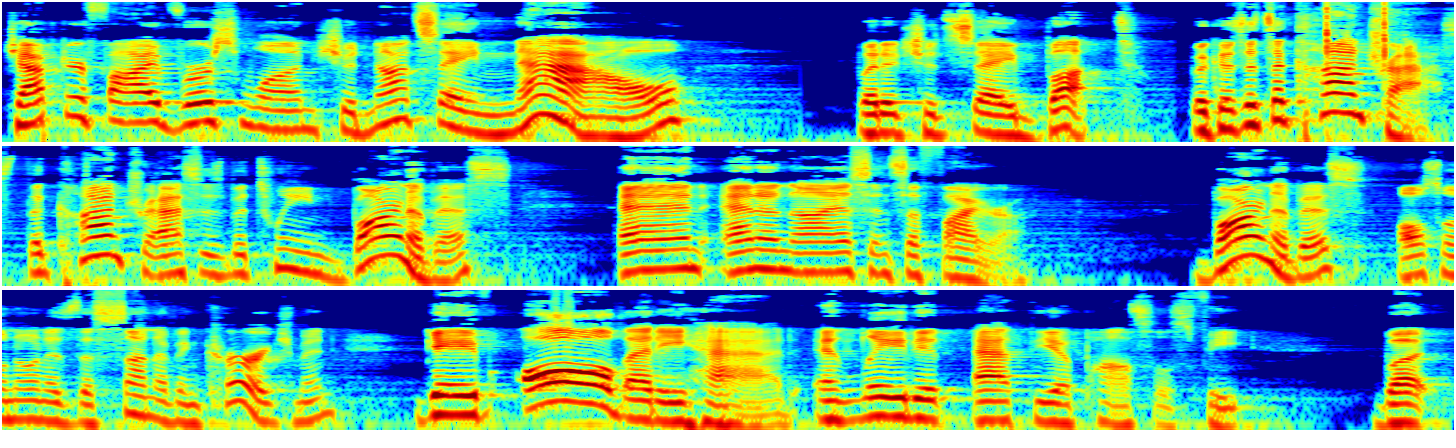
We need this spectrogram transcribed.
Chapter 5, verse 1 should not say now, but it should say but, because it's a contrast. The contrast is between Barnabas and Ananias and Sapphira. Barnabas, also known as the son of encouragement, gave all that he had and laid it at the apostles' feet. But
